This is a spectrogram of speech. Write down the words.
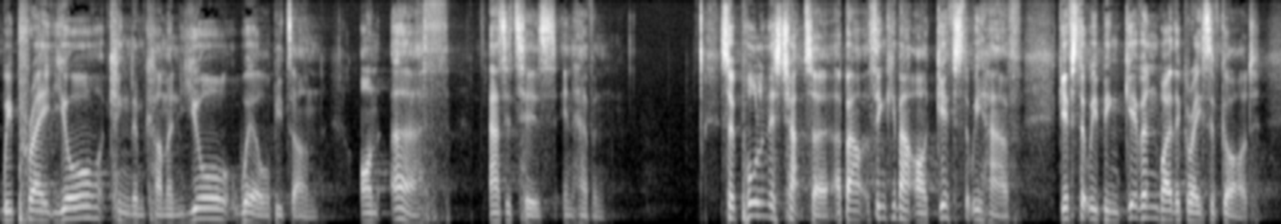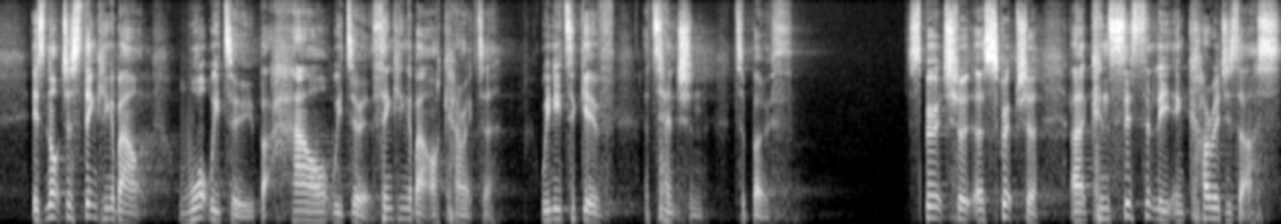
we pray, Your kingdom come and Your will be done on earth as it is in heaven. So, Paul in this chapter, about thinking about our gifts that we have, gifts that we've been given by the grace of God, is not just thinking about what we do, but how we do it, thinking about our character. We need to give attention to both. Spiritual, uh, scripture uh, consistently encourages us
